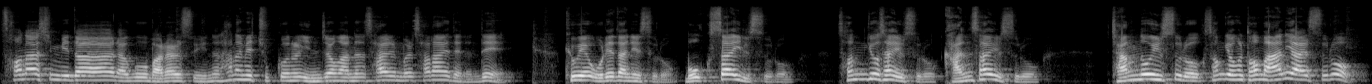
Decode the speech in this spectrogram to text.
선하십니다라고 말할 수 있는 하나님의 주권을 인정하는 삶을 살아야 되는데 교회 오래 다닐수록 목사일수록 선교사일수록 간사일수록 장로일수록 성경을 더 많이 알수록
